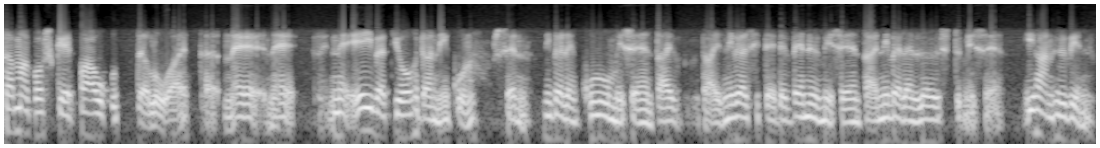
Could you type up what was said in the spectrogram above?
sama koskee paukuttelua, että ne, ne, ne eivät johda niin kuin sen nivelen kulumiseen tai, tai nivelsiteiden venymiseen tai nivelen löystymiseen. Ihan hyvin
